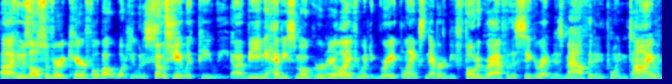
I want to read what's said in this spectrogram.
Uh, he was also very careful about what he would associate with Pee Wee. Uh, being a heavy smoker in real life, he went to great lengths never to be photographed with a cigarette in his mouth at any point in time.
